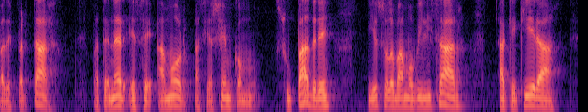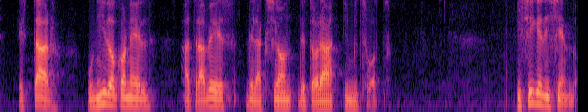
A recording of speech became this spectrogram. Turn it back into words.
va a despertar, va a tener ese amor hacia Hashem como su padre y eso lo va a movilizar a que quiera estar unido con él a través de la acción de Torah y mitzvot. Y sigue diciendo,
